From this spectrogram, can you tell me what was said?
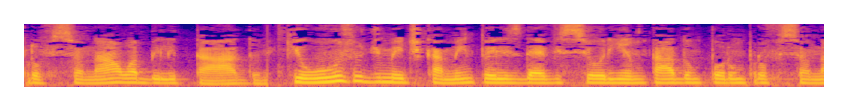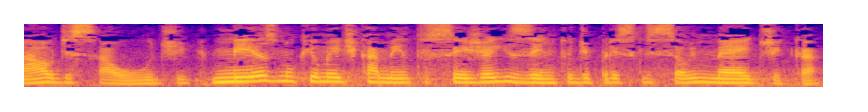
profissional habilitado, que o uso de medicamento eles deve ser orientado por um profissional de saúde, mesmo que o medicamento seja isento de prescrição médica.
